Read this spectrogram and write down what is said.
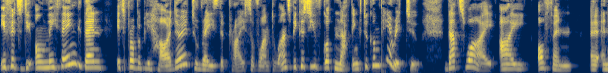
If it's the only thing, then it's probably harder to raise the price of one to ones because you've got nothing to compare it to. That's why I often, uh, and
